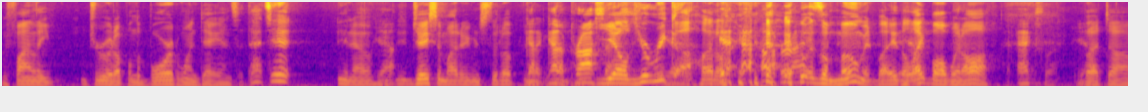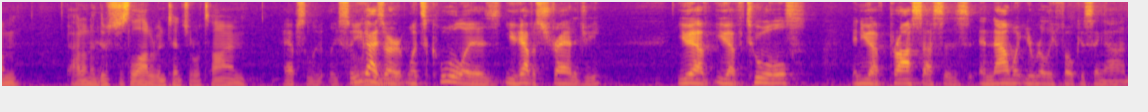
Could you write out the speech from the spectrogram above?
we finally drew it up on the board one day and said that's it you know Yeah. jason might have even stood up Got a, and got a process. yelled eureka Yeah. I don't, right. it was a moment buddy the Yeah. light bulb went off Excellent. Yeah. but um, i don't know there's just a lot of intentional time Absolutely. So you guys are what's cool is you have a strategy, you have you have tools, and you have processes, and now what you're really focusing on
